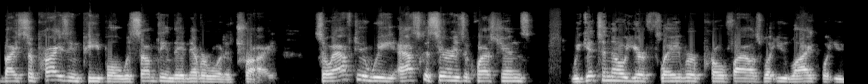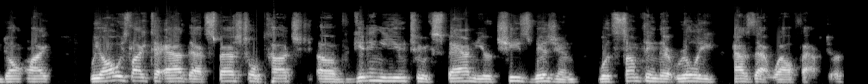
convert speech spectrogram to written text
by surprising people with something they never would have tried. So after we ask a series of questions, we get to know your flavor profiles, what you like, what you don't like. We always like to add that special touch of getting you to expand your cheese vision with something that really has that wow factor.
